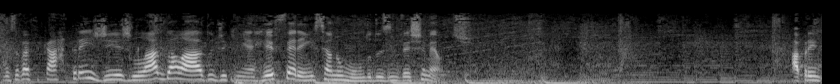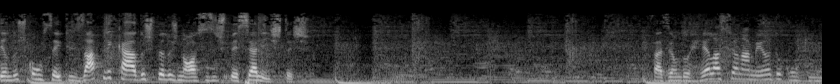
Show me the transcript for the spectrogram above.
Você vai ficar três dias lado a lado de quem é referência no mundo dos investimentos. Aprendendo os conceitos aplicados pelos nossos especialistas. Fazendo relacionamento com quem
